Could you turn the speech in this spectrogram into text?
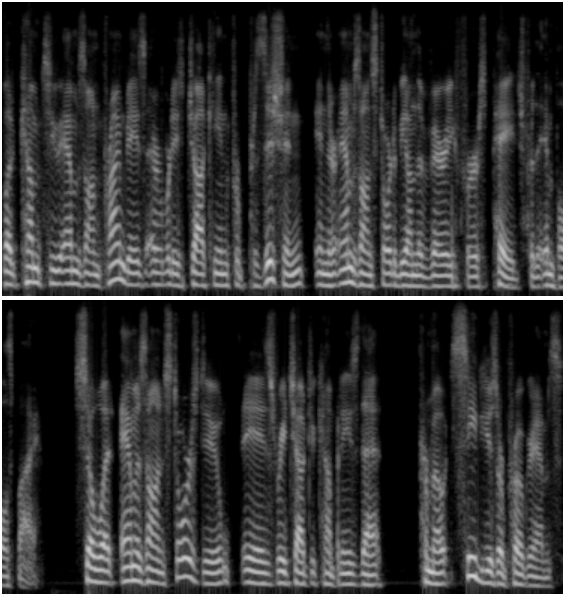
But come to Amazon Prime Days, everybody's jockeying for position in their Amazon store to be on the very first page for the impulse buy. So, what Amazon stores do is reach out to companies that promote seed user programs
